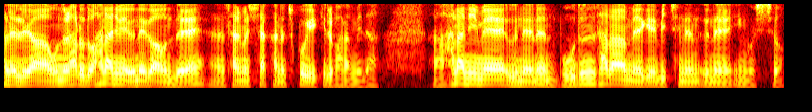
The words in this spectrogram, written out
할렐루야. 오늘 하루도 하나님의 은혜 가운데 삶을 시작하는 축복이 있기를 바랍니다. 아, 하나님의 은혜는 모든 사람에게 미치는 은혜인 것이죠.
